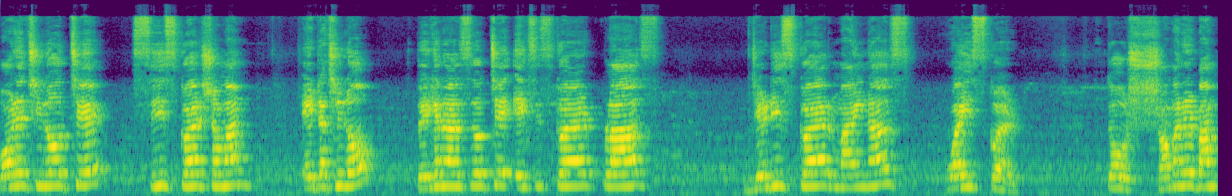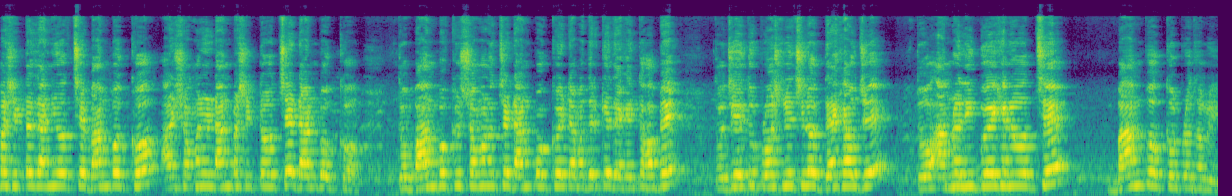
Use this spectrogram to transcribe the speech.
পরে ছিল হচ্ছে সি স্কোয়ার সমান এটা ছিল। তো এখানে আছে হচ্ছে X square plus Z square minus Y square. তো সমানের বাম পাশেরটা জানি হচ্ছে বাম পক্ষ, আর সমানের ডান পাশেরটা হচ্ছে ডান পক্ষ। তো বাম পক্ষ সমান হচ্ছে ডান পক্ষ, এটা আমাদেরকে দেখাইতে হবে। তো যেহেতু প্রশ্নে ছিল দেখাও যে, তো আমরা লিখব এখানে হচ্ছে বাম পক্ষ প্রথমে।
